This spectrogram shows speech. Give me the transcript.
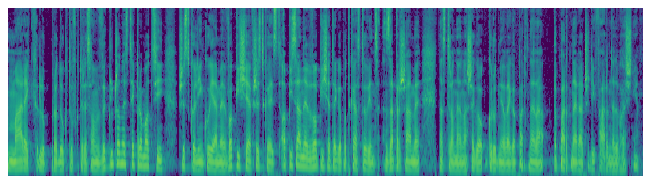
marek lub produktów, które są wykluczone z tej promocji. Wszystko linkujemy w opisie, wszystko jest opisane w opisie tego podcastu, więc zapraszamy na stronę naszego grudniowego partnera, partnera czyli Farnel właśnie.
